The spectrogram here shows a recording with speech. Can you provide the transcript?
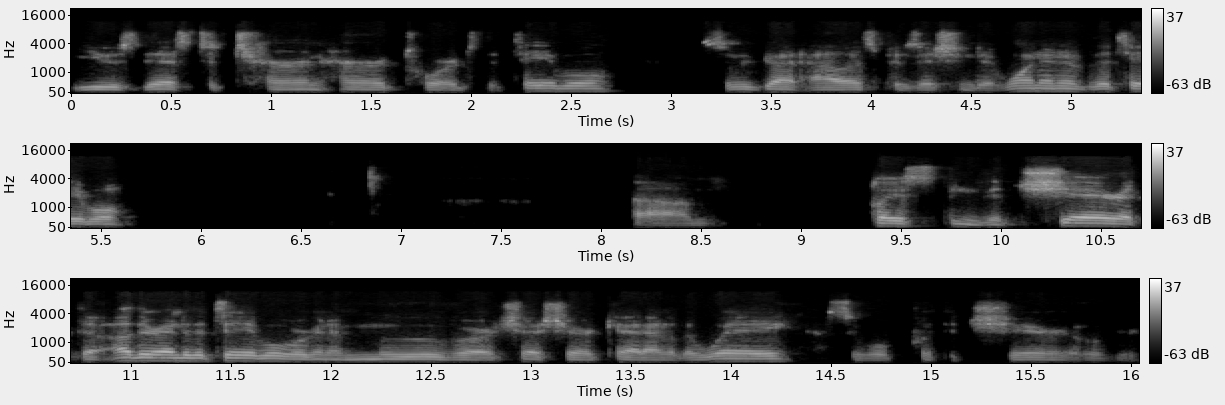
use this to turn her towards the table. So we've got Alice positioned at one end of the table. Um, placing the chair at the other end of the table, we're gonna move our Cheshire cat out of the way. So we'll put the chair over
